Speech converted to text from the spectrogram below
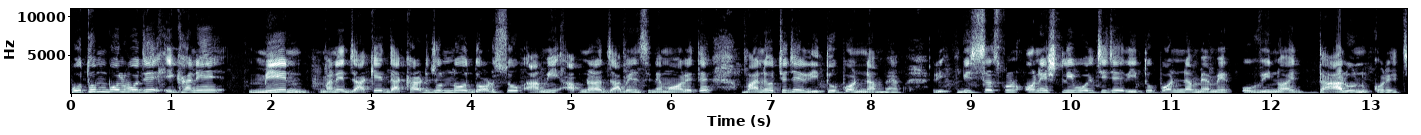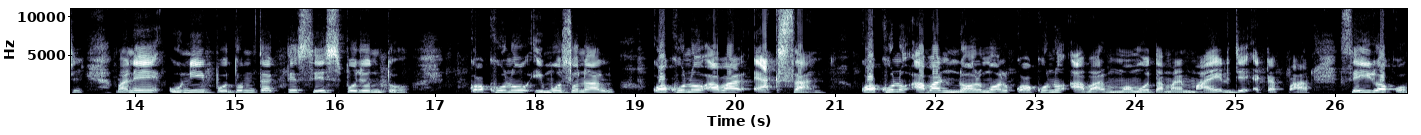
প্রথম বলব যে এখানে মেন মানে যাকে দেখার জন্য দর্শক, আমি আপনারা যাবেন সিনেমা হলেতে মানে হচ্ছে যে ঋতুপর্ণা ম্যাম বিশ্বাস করুন অনেস্টলি বলছি যে ঋতুপর্ণা ম্যামের অভিনয় দারুণ করেছে। মানে উনি প্রথম থাকতে শেষ পর্যন্ত কখনো ইমোশনাল কখনো আবার অ্যাকশান কখনো আবার নর্মাল কখনো আবার মমতা মানে মায়ের যে একটা পার্ট সেই রকম।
